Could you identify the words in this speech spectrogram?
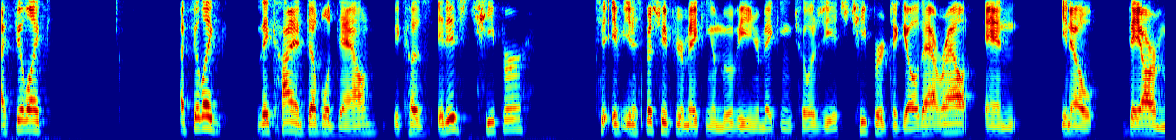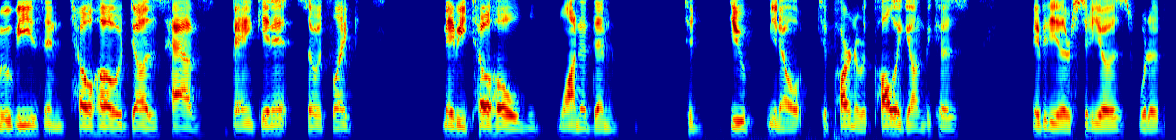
I feel like I feel like they kind of doubled down because it is cheaper to if especially if you're making a movie and you're making a trilogy, it's cheaper to go that route. And you know they are movies, and Toho does have bank in it, so it's like maybe Toho wanted them to do you know to partner with Polygon because maybe the other studios would have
